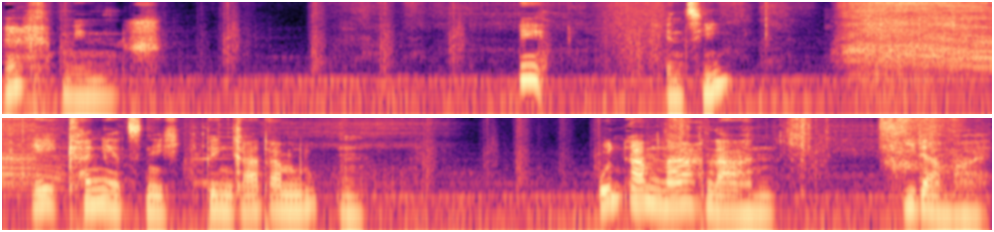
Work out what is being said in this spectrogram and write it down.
Ach Mensch. Hey, Benzin? Nee, kann jetzt nicht. Ich bin gerade am Looten. Und am Nachladen. Wieder mal.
